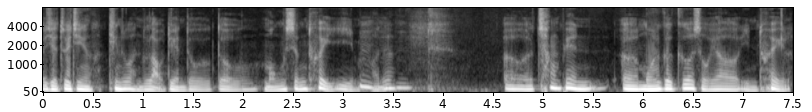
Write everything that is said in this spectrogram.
而且最近听说很多老店都都萌生退役嘛，好像呃，唱片呃某一个歌手要隐退了，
